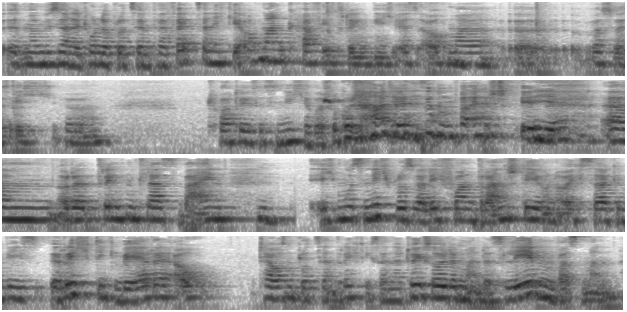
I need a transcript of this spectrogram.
äh, man muss ja nicht 100% perfekt sein. Ich gehe auch mal einen Kaffee trinken. Ich esse auch mal, äh, was weiß ich, äh, Torte ist es nicht, aber Schokolade zum Beispiel. Ja. Ähm, oder trinke ein Glas Wein. Hm. Ich muss nicht bloß, weil ich vorn dran stehe und euch sage, wie es richtig wäre, auch 1000 richtig sein. Natürlich sollte man das leben, was man,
